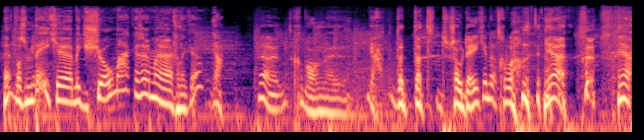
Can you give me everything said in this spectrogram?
Het was een beetje, een beetje show maken, zeg maar eigenlijk, hè? ja. ja gewoon, eh, ja, dat, dat, zo deed je dat gewoon. Ja. ja.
